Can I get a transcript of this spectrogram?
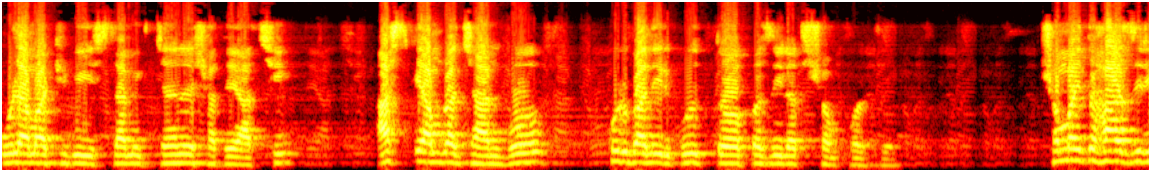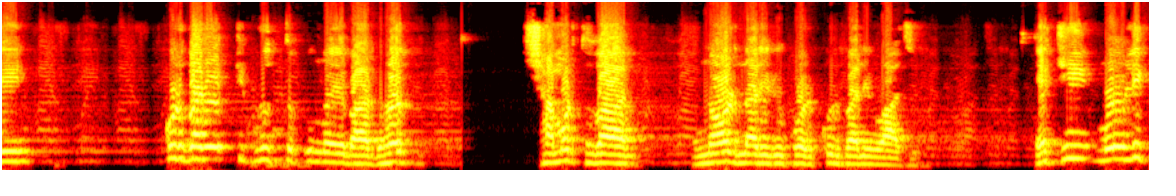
উলামা টিভি ইসলামিক চ্যানেলের সাথে আছি আজকে আমরা জানব কুরবানির গুরুত্ব ও ফজিলত সম্পর্কে সম্মানিত হাজিরিন কুরবানি একটি গুরুত্বপূর্ণ ইবাদত সামর্থ্যবান নর নারীর উপর কুরবানি ওয়াজিব। এটি মৌলিক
